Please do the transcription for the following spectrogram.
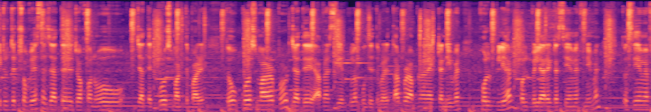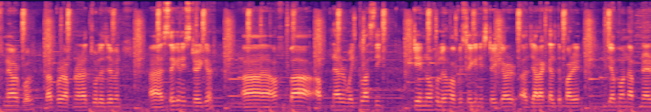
এটুদের ছবি আছে, যাতে যখন ও যাতে ক্রস মারতে পারে। তো ক্রস মারার পর যাতে আপনার সিএফগুলো খুলতে দিতে পারে। তারপর আপনারা একটা নেবেন হোল প্লেয়ার হোল প্লেয়ার একটা সিএমএফ নেবেন। তো সিএমএফ নেওয়ার পর তারপর আপনারা চলে যাবেন সেকেন্ড স্ট্রাইকার বা আপনার ওই ক্লাসিক টেনও হলে হবে সেকেন্ড স্ট্রাইকার যারা খেলতে পারে। যেমন আপনার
